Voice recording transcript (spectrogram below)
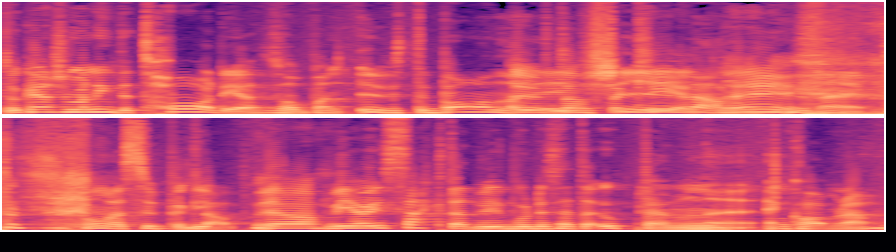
Då kanske man inte tar det så på en utebana Utan i kylan. Nej. Nej. Hon var superglad. Ja. Vi har ju sagt att vi borde sätta upp en, en kamera.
